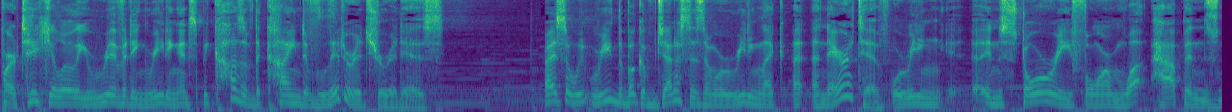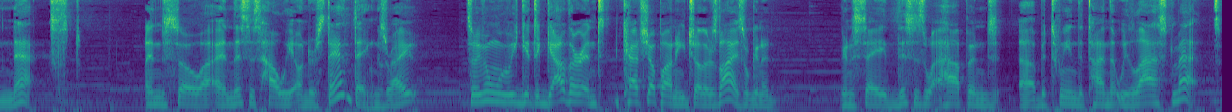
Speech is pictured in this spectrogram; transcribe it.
particularly riveting reading. It's because of the kind of literature it is. Right, so we read the book of Genesis and we're reading like a, a narrative. We're reading in story form what happens next and so, uh, and this is how we understand things, right? So even when we get together and catch up on each other's lives, we're gonna we're gonna say this is what happened uh, between the time that we last met,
